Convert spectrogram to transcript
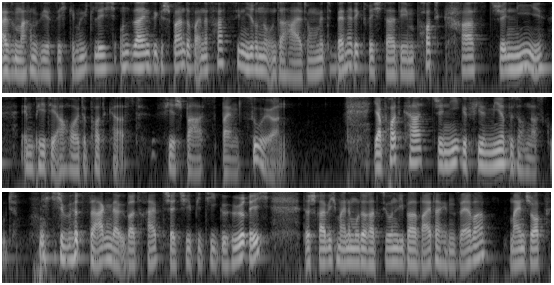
Also machen Sie es sich gemütlich und seien Sie gespannt auf eine faszinierende Unterhaltung mit Benedikt Richter, dem Podcast Genie im PTA Heute Podcast. Viel Spaß beim Zuhören. Ja, Podcast Genie gefiel mir besonders gut. Ich würde sagen, da übertreibt ChatGPT gehörig. Da schreibe ich meine Moderation lieber weiterhin selber. Mein Job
